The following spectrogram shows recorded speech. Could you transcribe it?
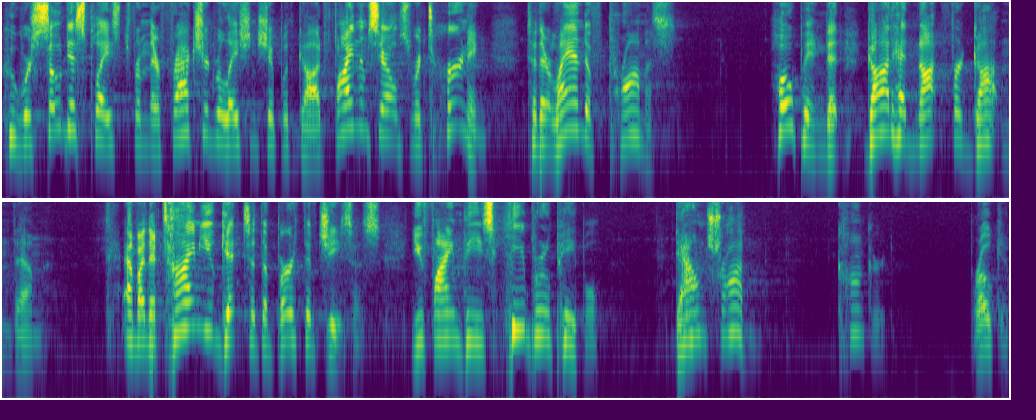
who were so displaced from their fractured relationship with God find themselves returning to their land of promise, hoping that God had not forgotten them. And by the time you get to the birth of Jesus, you find these Hebrew people downtrodden, conquered, broken,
